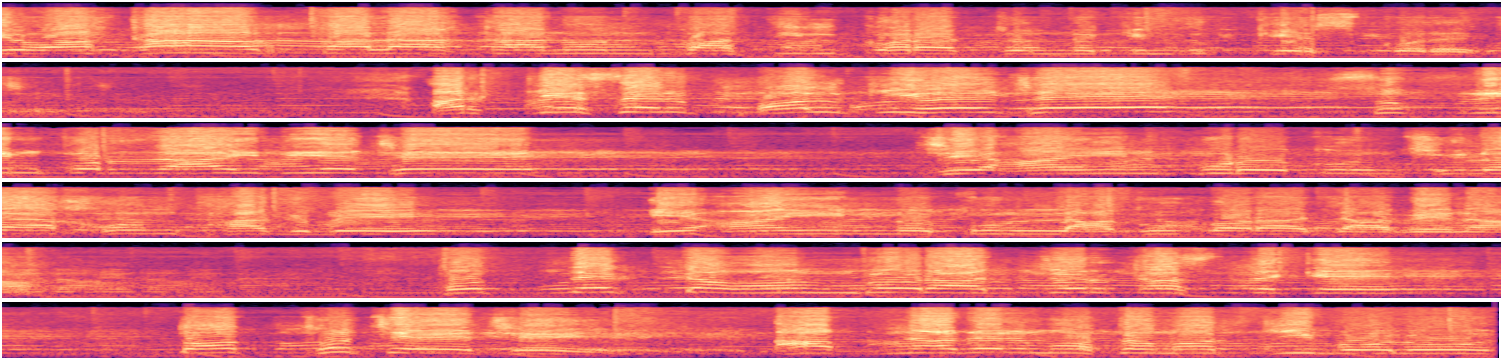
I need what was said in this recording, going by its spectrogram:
এই ওয়াকাব কালা কানুন বাতিল করার জন্য কিন্তু কেস করেছে। আর কেসের ফল কি হয়েছে? সুপ্রিম কোর্ট রায় দিয়েছে যে আইন পুরাতন ছিল, এখন থাকবে। এ আইন নতুন লাগু করা যাবে না। প্রত্যেকটা অঙ্গ রাজ্যর কাছ থেকে তথ্য চেয়েছে। আপনাদের মতামত কি বলুন?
